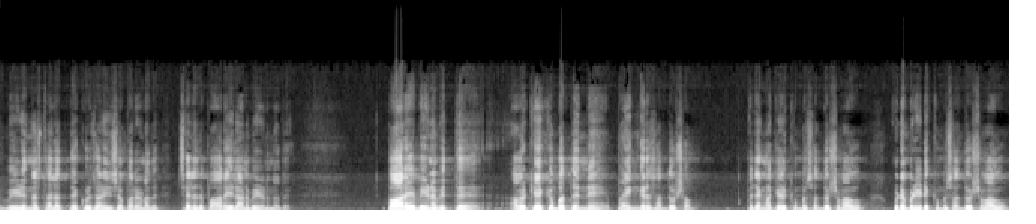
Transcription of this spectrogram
വീഴുന്ന സ്ഥലത്തെക്കുറിച്ചാണ് ഈശോ പറയണത്. ചിലത് പാറയിലാണ് വീഴുന്നത്. പാറയിൽ വീണ വിത്ത് അവർ കേൾക്കുമ്പോൾ തന്നെ ഭയങ്കര സന്തോഷം. വചനങ്ങൾ കേൾക്കുമ്പോൾ സന്തോഷമാകും. ഉടമ്പടി എടുക്കുമ്പോൾ സന്തോഷമാകും.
